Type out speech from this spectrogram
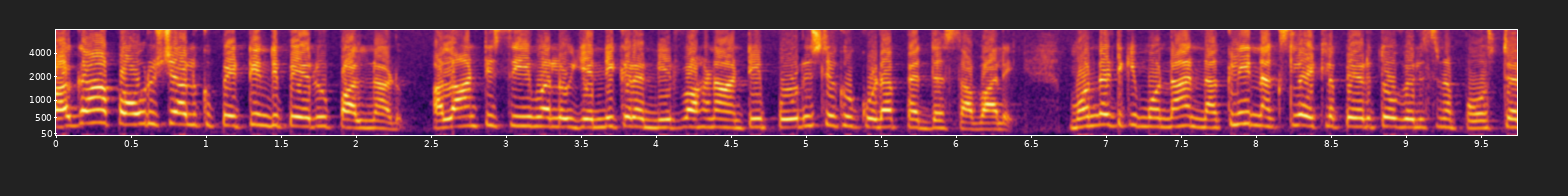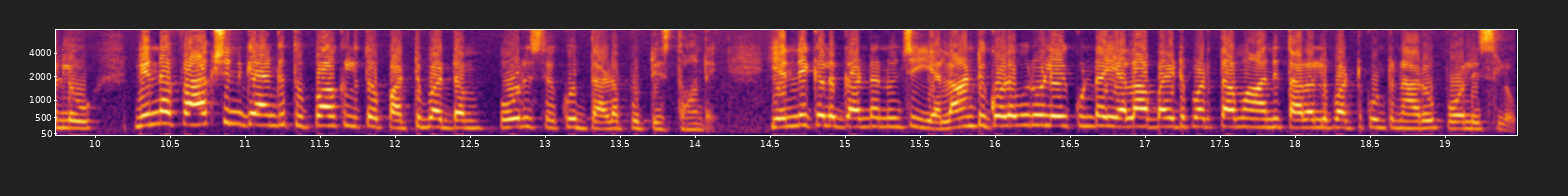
పగా పౌరుషాలకు పెట్టింది పేరు పల్నాడు. అలాంటి సీమలో ఎన్నికల నిర్వహణ అంటే పోలీసులకు కూడా పెద్ద సవాలే. మొన్నటికి మొన్న నకిలీ నక్సలైట్ల పేరుతో వెలిసిన పోస్టర్లు నిన్న ఫ్యాక్షన్ గ్యాంగ్ తుపాకులతో పట్టుబడ్డం పోలీసులకు దడ పుట్టిస్తోంది. ఎన్నికల గండ నుంచి ఎలాంటి గొడవలు లేకుండా ఎలా బయటపడతామా అని తలలు పట్టుకుంటున్నారు పోలీసులు.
